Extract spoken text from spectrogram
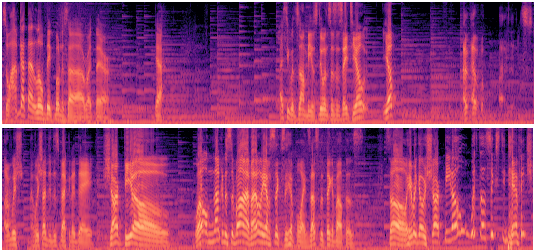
So I've got that little big bonus uh, right there. Yeah. I see what Zombie is doing since it's ATO. Yep. I, I, I wish I wish I did this back in the day. Sharpedo! Well, I'm not gonna survive. I only have 60 hit points. That's the thing about this. So here we go, Sharpedo with the 60 damage.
